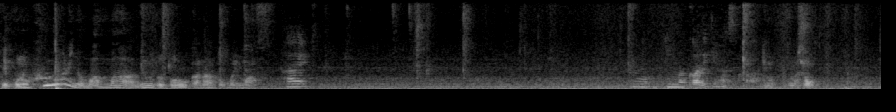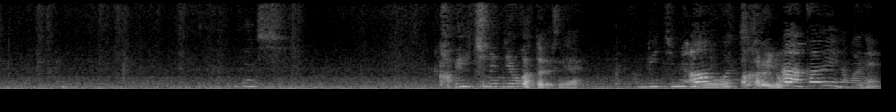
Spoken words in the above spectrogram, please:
でこのふんわりのまんまヌード撮ろうかなと思います。はい。今からいきますか。行きましょう。よし壁一面でよかったですね。壁一面。ああのこっち。明るいのが。あ明るいのがね、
